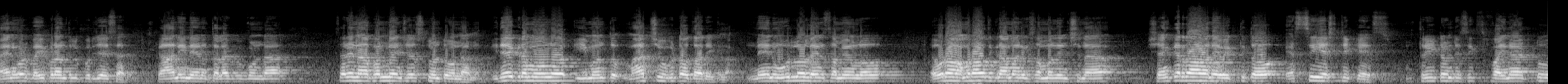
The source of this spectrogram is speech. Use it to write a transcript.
ఆయన కూడా భయభ్రాంతులకు గురి చేశారు. కానీ నేను తలగకుండా సరే నా పని నేను చేసుకుంటూ ఉన్నాను. ఇదే క్రమంలో ఈ మంత్ మార్చి ఒకటో తారీఖున నేను ఊర్లో లేని సమయంలో ఎవరో అమరావతి గ్రామానికి సంబంధించిన శంకర్రావు అనే వ్యక్తితో SC ST case three twenty six five not two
